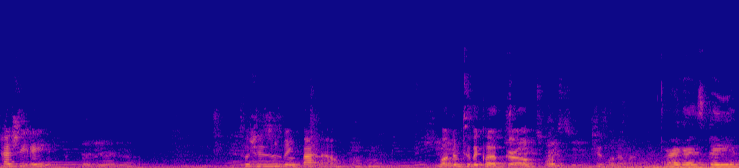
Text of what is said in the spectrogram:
Has she ate? So she's just being fat now. Welcome to the club, girl. She's one of us. All right, guys, day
